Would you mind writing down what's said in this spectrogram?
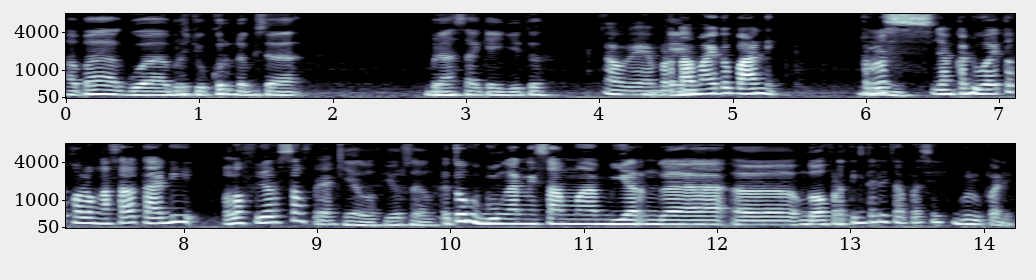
apa gue bersyukur udah bisa berasa kayak gitu Oke, yang Oke. pertama itu panik. Terus yang kedua itu kalau nggak salah tadi love yourself ya. ya love yourself Itu hubungannya sama biar nggak eh, nggak overthink tadi apa sih? Gue lupa deh.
